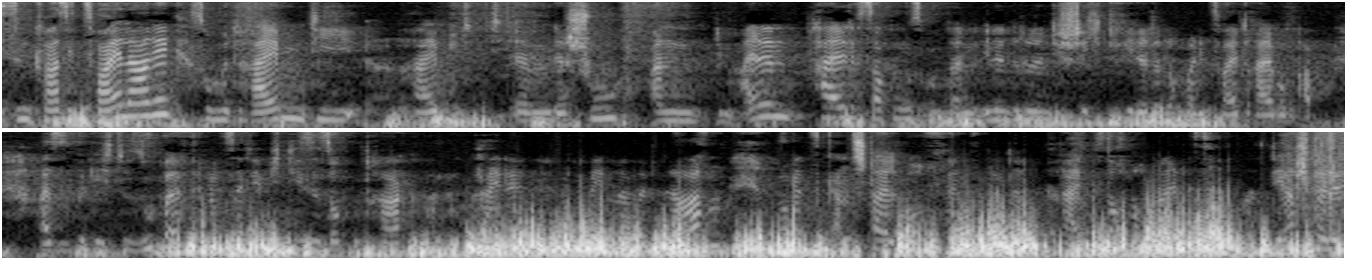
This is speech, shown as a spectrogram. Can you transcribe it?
sind quasi zweilagig, somit reiben die, reibt ähm, der Schuh an dem einen Teil des Sockens und dann innen drinnen die Schicht federt dann nochmal die zweite Reibung ab. Also wirklich eine super Erfindung, seitdem ich diese Socken trage, keine Probleme mit Blasen. Nur wenn es ganz steil aufwärts geht, dann reibt es doch nochmal ein bisschen. An der Stelle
